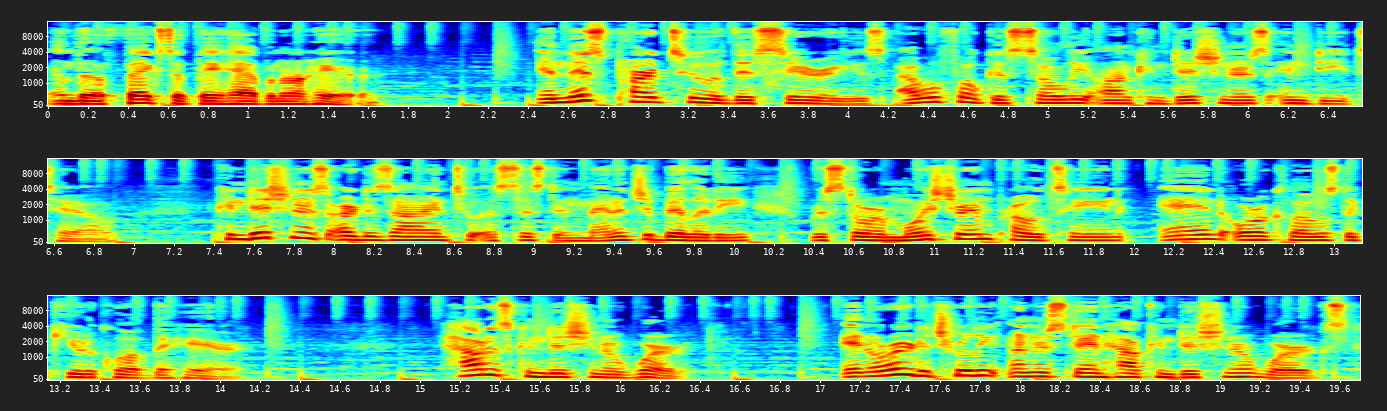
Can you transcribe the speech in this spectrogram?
and the effects that they have on our hair. In this part 2 of this series, I will focus solely on conditioners in detail. Conditioners are designed to assist in manageability, restore moisture and protein, and or close the cuticle of the hair. How does conditioner work? In order to truly understand how conditioner works,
